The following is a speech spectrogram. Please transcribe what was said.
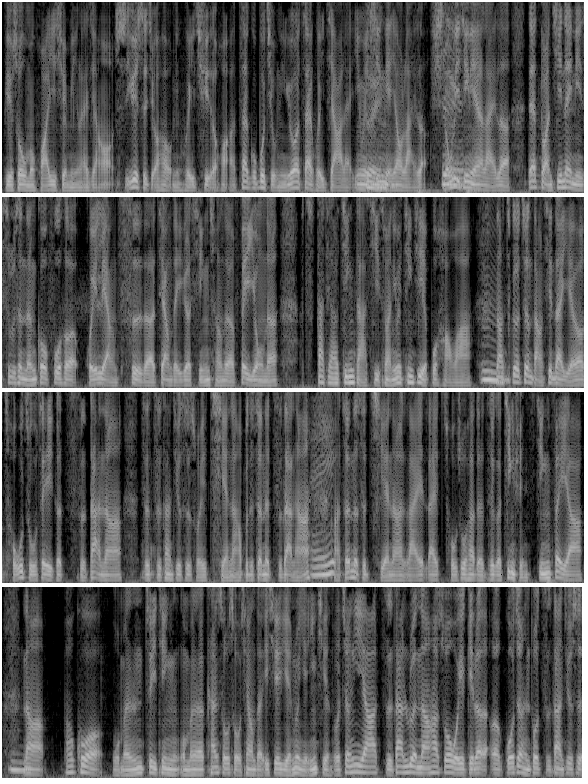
比如说我们华裔选民来讲哦，十月十九号你回去的话，再过不久你又要再回家了，因为新年要来了，农历新年要来了。那短期内你是不是能够负荷回两次的这样的一个行程的费用呢？大家要精打细算，因为经济也不好啊。嗯，那这个政党现在也要筹足这一个子弹啊，这子弹就是所谓钱啊，不是真的子弹啊，啊，真的是钱啊，来来筹足他的这个竞选经费啊。那包括我们最近我们的看守首相的一些言论也引起很多争议啊，子弹论啊，他说我也给了呃国政很多子弹，就是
